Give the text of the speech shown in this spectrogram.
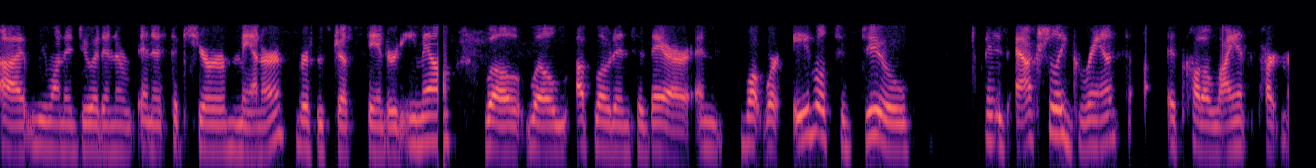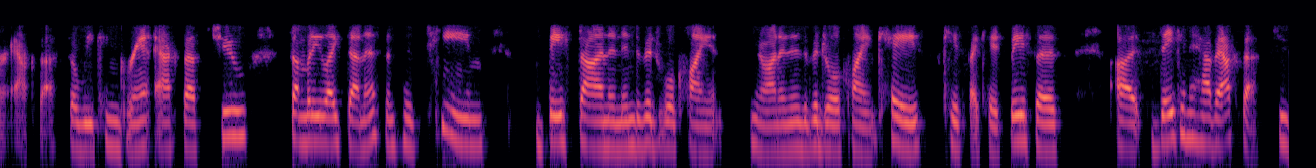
uh, we want to do it in a in a secure manner versus just standard email. We'll we'll upload into there, and what we're able to do is actually grant. It's called alliance partner access. So we can grant access to somebody like Dennis and his team based on an individual client, you know, on an individual client case, case by case basis. Uh, they can have access to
